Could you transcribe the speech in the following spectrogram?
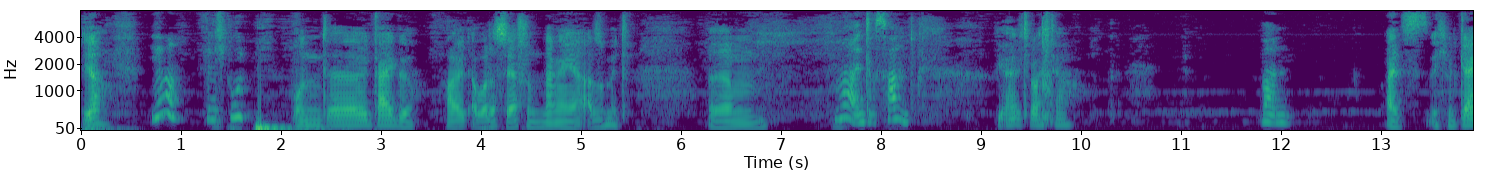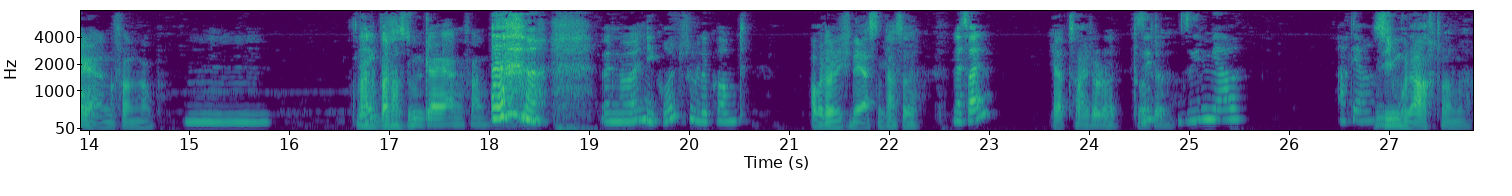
ja. Ja, finde ich gut. Und äh, Geige halt, aber das ist ja schon lange her. Also mit. Ähm, ja, interessant. Wie alt war ich da? Wann? Als ich mit Geige angefangen habe. Hm. Wann, wann hast du mit Geige angefangen? Wenn man in die Grundschule kommt. Aber doch nicht in der ersten Klasse. In der zweiten? Ja, zweite oder dritte? Sieb, sieben Jahre? Acht Jahre? Sieben oder acht waren wir.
